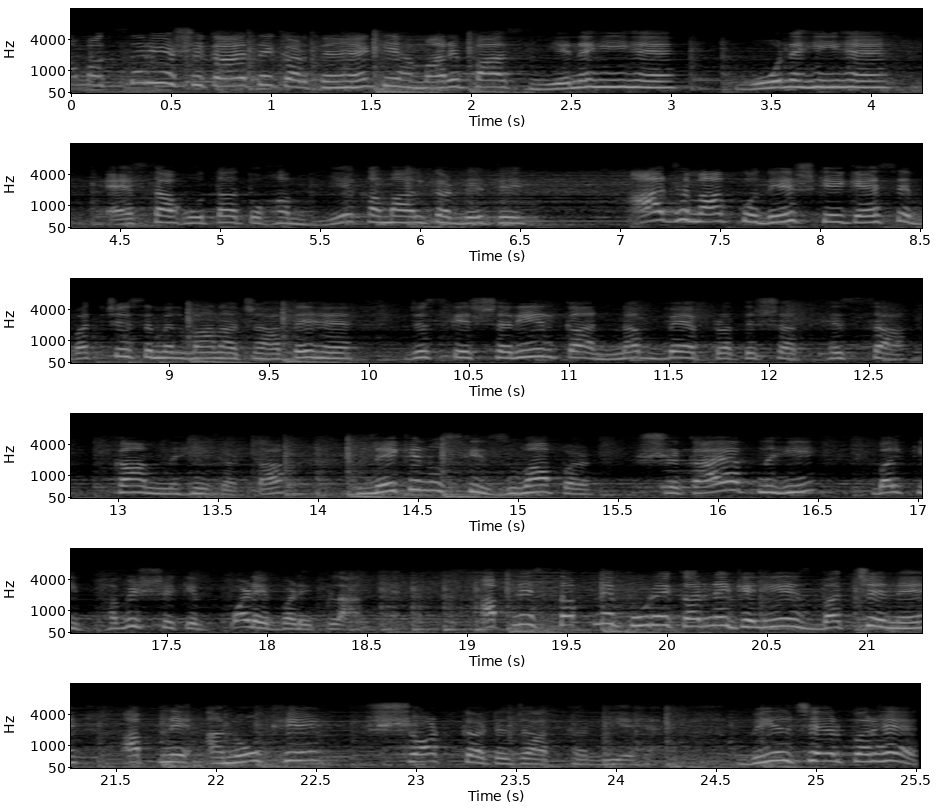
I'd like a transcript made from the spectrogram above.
हम अक्सर ये शिकायतें करते हैं कि हमारे पास ये नहीं है वो नहीं है। ऐसा होता तो हम ये कमाल कर देते। आज हम आपको देश के एक ऐसे बच्चे से मिलवाना चाहते हैं, जिसके शरीर का 90 प्रतिशत हिस्सा काम नहीं करता, लेकिन उसकी जुबा पर शिकायत नहीं, बल्कि भविष्य के बड़े बड़े प्लान हैं। अपने सपने पूरे करने के लिए इस बच्चे ने अपने अनोखे शॉर्टकट इजाद कर लिए हैं। व्हील चेयर पर है,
